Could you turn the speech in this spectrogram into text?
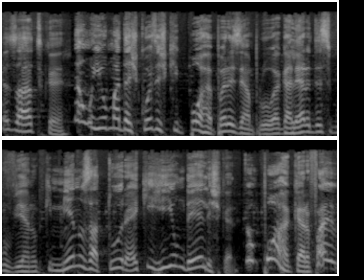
Exato, cara. Não, e uma das coisas que, porra, por exemplo, a galera desse governo que menos atura é que riam deles, cara. Então, porra, cara, faz.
